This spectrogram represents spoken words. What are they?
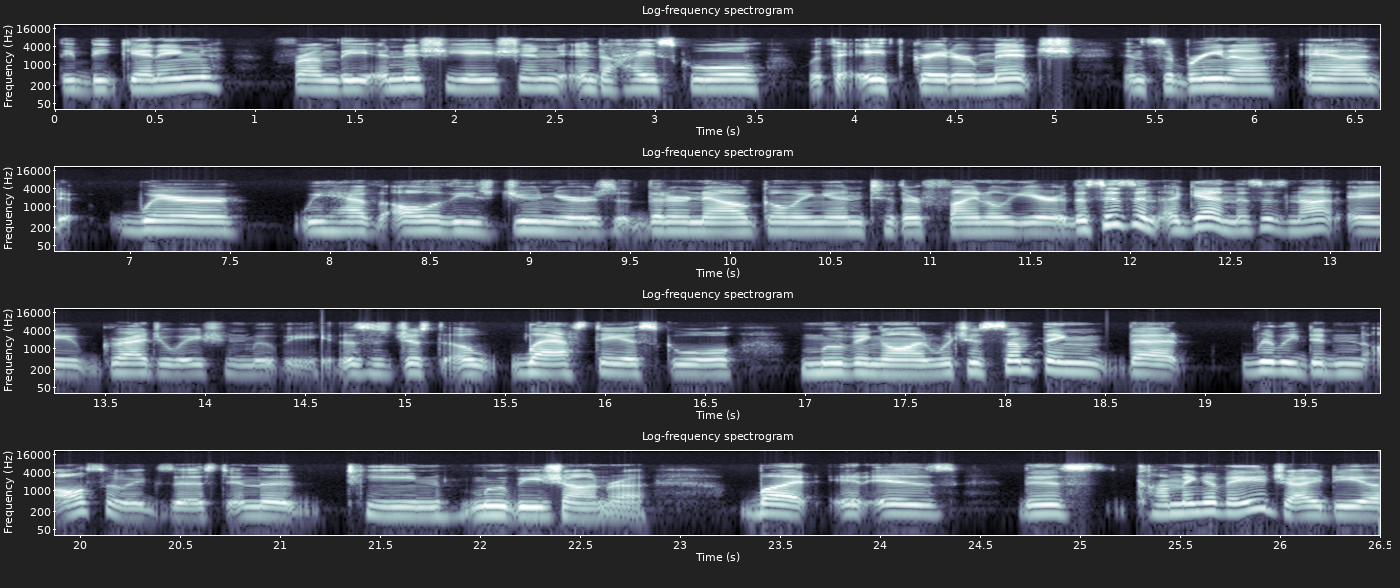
the beginning, from the initiation into high school with the eighth grader Mitch and Sabrina, and where we have all of these juniors that are now going into their final year. This isn't, again, this is not a graduation movie. This is just a last day of school moving on, which is something that really didn't also exist in the teen movie genre. But it is this coming of age idea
